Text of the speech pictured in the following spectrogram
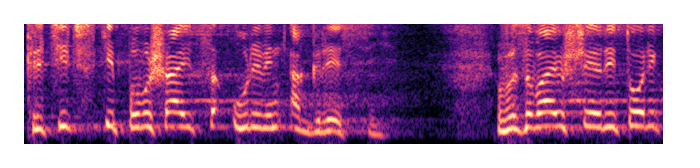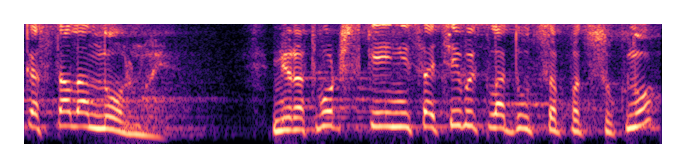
критически повышается уровень агрессии. Вызывающая риторика стала нормой – Миротворческие инициативы кладутся под сукно,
